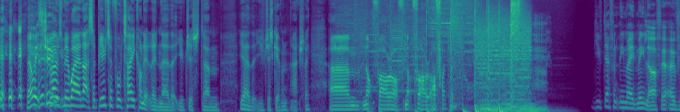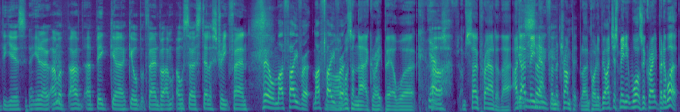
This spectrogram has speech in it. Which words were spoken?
No, it's it true. blows me away, and that's a beautiful take on it, Lynn. There that you've just, um, yeah, that you've just given. Actually, um, not far off. Not far off. I don't, You've definitely made me laugh uh, over the years. Uh, You know, I'm a, I'm a big uh, Gilbert fan, but I'm also a Stella Street fan. Phil, my favourite, my Oh, favourite. wasn't that a great bit of work? Yeah. Oh, I'm so proud of that. I don't mean so that from a trumpet blowing point of view. I just mean it was a great bit of work.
